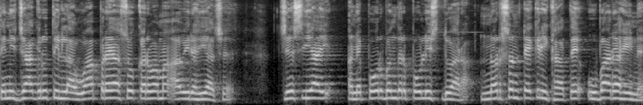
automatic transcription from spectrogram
તેની જાગૃતિ લાવવા પ્રયાસો કરવામાં આવી રહ્યા છે. જેસીઆઈ અને પોરબંદર પોલીસ દ્વારા નરસન ટેકરી ખાતે ઊભા રહીને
